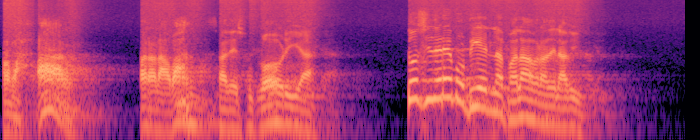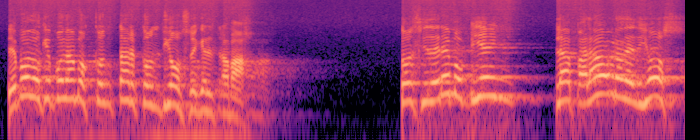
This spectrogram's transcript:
trabajar para la alabanza de su gloria. Consideremos bien la palabra de la Biblia, de modo que podamos contar con Dios en el trabajo. Consideremos bien la palabra de Dios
